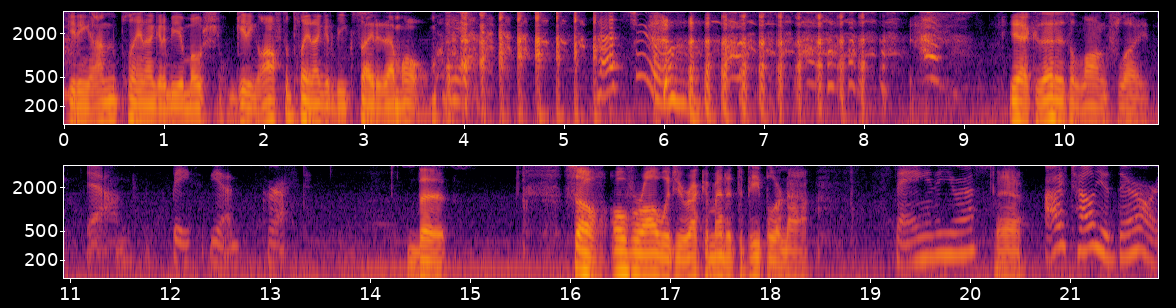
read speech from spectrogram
Getting on the plane, I'm going to be emotional. Getting off the plane, I'm going to be excited I'm home. Yeah. That's true. yeah, because that is a long flight. yeah. Base yeah, correct. But so overall, would you recommend it to people or not? Staying in the US? Yeah. I tell you there are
